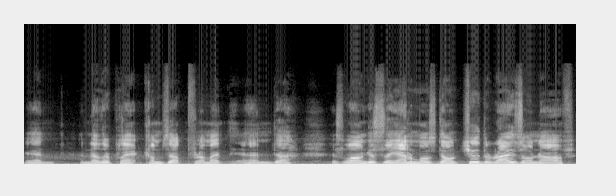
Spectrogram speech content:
and another plant comes up from it. And uh, as long as the animals don't chew the rhizome off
